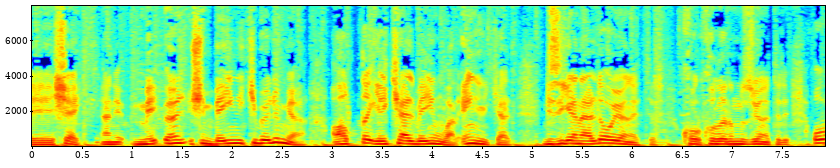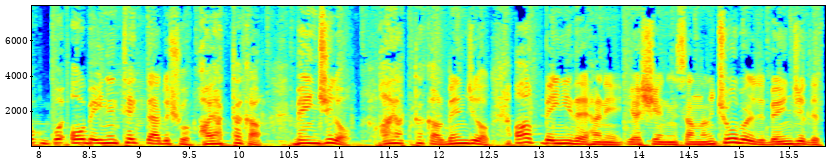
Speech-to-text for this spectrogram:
e, şey. Yani me, ön, şimdi beyin iki bölüm ya. Altta ilkel beyin var. En ilkel. Bizi genelde o yönetir. Korkularımızı yönetir. O, o beynin tek derdi şu. Hayatta kal. Bencil ol. Hayatta kal. Bencil ol. Alt beyni de hani yaşayan insanların çoğu böyledir. Bencildir.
